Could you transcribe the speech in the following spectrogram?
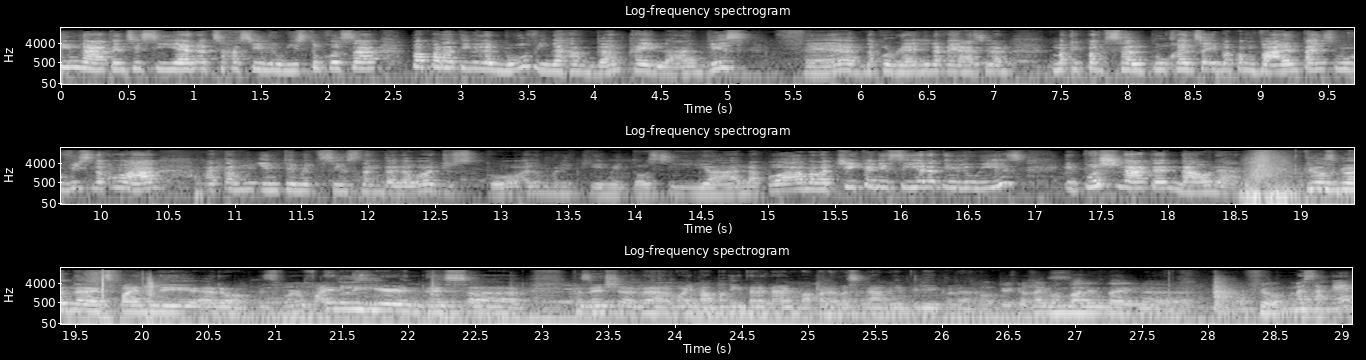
team natin, si Sian at saka si Luis, tungkol sa paparating nilang movie na hanggang kailan this Feb. Naku, ready na kaya silang makipagsalpukan sa iba pang Valentine's movies. Naku ha. At ang intimate scenes ng dalawa, Diyos ko, alam ba ni Kimi to? Sian. Naku ha, mga chika ni Sian at ni Luis, i-push natin now na. feels good na it's finally, ano, it's, we're finally here in this uh, position na maipapakita na namin, mapalabas na namin yung pelikula. Okay, kakaibang Valentine na uh, film. Masakit.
